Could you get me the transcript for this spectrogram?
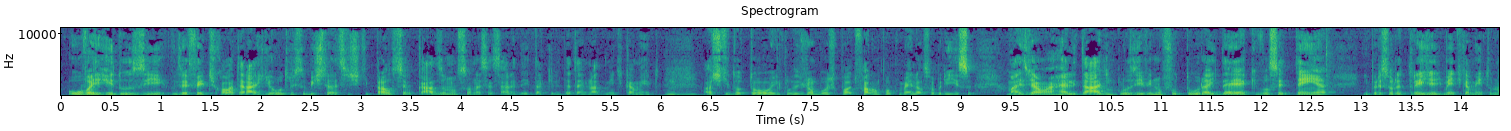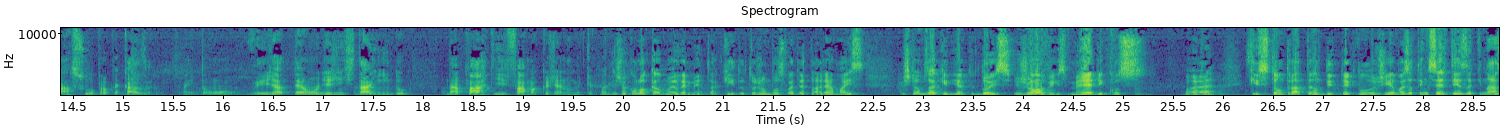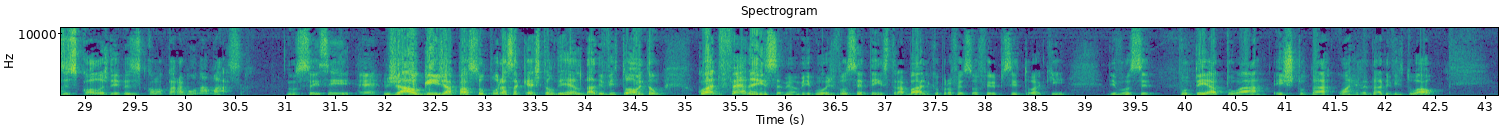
ou vai reduzir os efeitos colaterais de outras substâncias que, para o seu caso, não são necessárias dentro daquele determinado medicamento. Uhum. Acho que o doutor, inclusive João Bosco, pode falar um pouco melhor sobre isso, mas já é uma realidade, inclusive no futuro, a ideia é que você tenha impressora 3D de medicamento na sua própria casa. Né? Então, veja até onde a gente está indo na parte de farmacogenômica. Mas deixa eu colocar um elemento aqui, doutor João Bosco vai detalhar, mas estamos aqui diante de dois jovens médicos não é? que estão tratando de tecnologia, mas eu tenho certeza que nas escolas deles eles colocaram a mão na massa. Não sei se é. já alguém já passou por essa questão de realidade virtual. Então, qual a diferença, meu amigo? Hoje você tem esse trabalho que o professor Felipe citou aqui, de você poder atuar e estudar com a realidade virtual,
